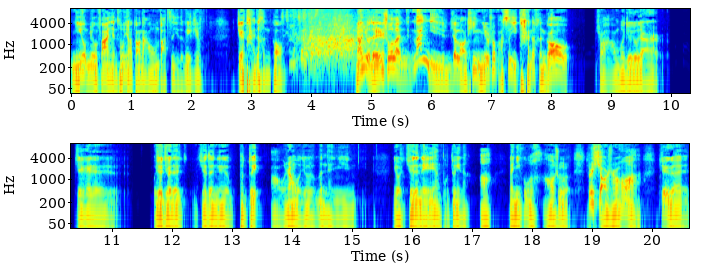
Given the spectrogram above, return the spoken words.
你有没有发现，从小到大我们把自己的位置这个抬得很高。然后有的人说了，那你这老听你就说把自己抬得很高，是吧？我就有点这个，我就觉得觉得那个不对啊。然后我就问他，你有觉得哪一点不对呢？啊，那你给我好好说说。他说小时候啊，这个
